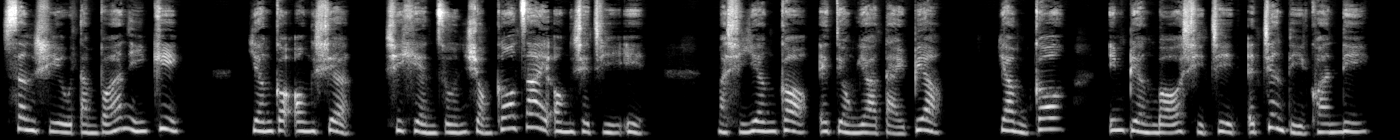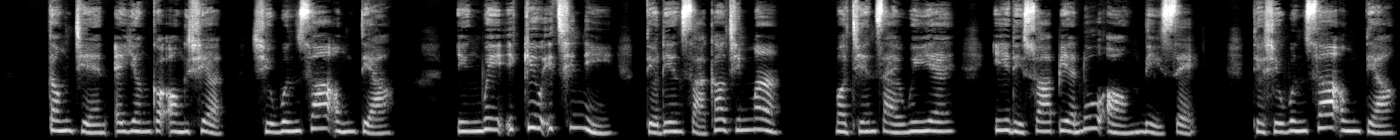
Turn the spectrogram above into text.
算是有淡薄仔年纪。英国王室。是现存上古早的王室之一，嘛是英国的重要代表。也毋过，因并无实质的政治权利。当前的英国王室是温莎王朝，因为一九一七年就连续到即马。目前在位的伊丽莎白女王二世，就是温莎王朝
